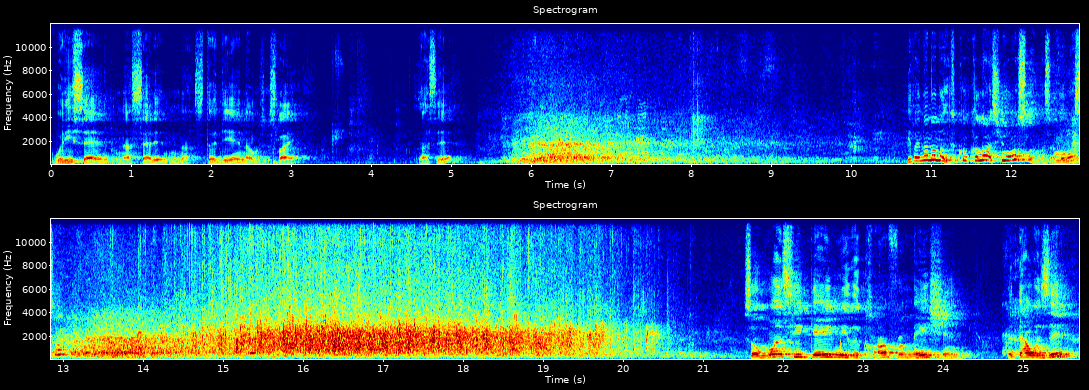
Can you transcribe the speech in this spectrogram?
what he said, and I said it, and I stood there, and I was just like, that's it? He's like, no, no, no, it's called Kalas, you're Muslim. I said, I'm a Muslim? So once he gave me the confirmation that that was it,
